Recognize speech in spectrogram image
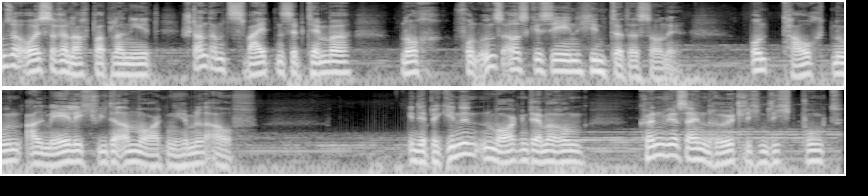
Unser äußerer Nachbarplanet stand am 2. September noch von uns aus gesehen hinter der Sonne und taucht nun allmählich wieder am Morgenhimmel auf. In der beginnenden Morgendämmerung können wir seinen rötlichen Lichtpunkt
